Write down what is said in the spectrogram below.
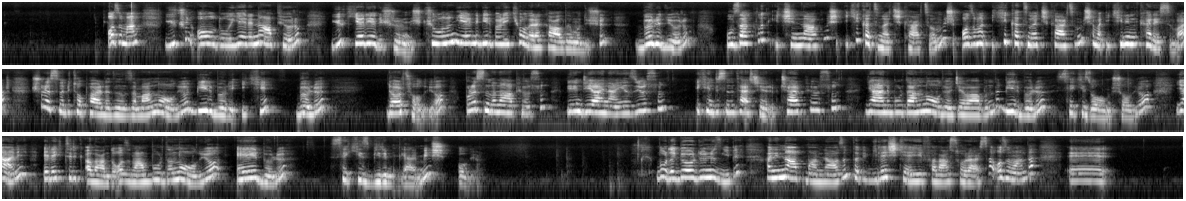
O zaman yükün olduğu yere ne yapıyorum? Yük yarıya düşürülmüş. Q'nun yerini 1 bölü 2 olarak aldığımı düşün. Bölü diyorum uzaklık için ne yapmış? 2 katına çıkartılmış. O zaman 2 katına çıkartılmış ama 2'nin karesi var. Şurasını bir toparladığın zaman ne oluyor? 1 bölü 2 bölü 4 oluyor. Burasında ne yapıyorsun? Birinciyi aynen yazıyorsun. İkincisini ters çevirip çarpıyorsun. Yani buradan ne oluyor cevabında? 1 bölü 8 olmuş oluyor. Yani elektrik alanda o zaman burada ne oluyor? E bölü 8 birim gelmiş oluyor. Burada gördüğünüz gibi hani ne yapmam lazım? Tabii bileşkeyi falan sorarsa o zaman da e,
